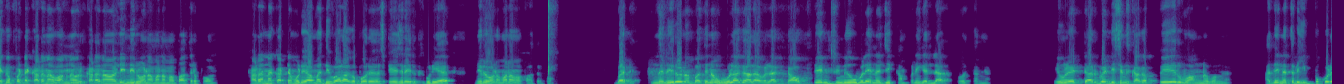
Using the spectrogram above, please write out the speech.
ஏகப்பட்ட கடனை வாங்கின ஒரு கடனாளி நிறுவனமாக நம்ம பார்த்துருப்போம். கடனை கட்ட முடியாம திவாலாக போற ஸ்டேஜ்ல இருக்கக்கூடிய நிறுவனமா நம்ம பார்த்திருப்போம். பட் இந்த நிறுவனம் பார்த்தீங்கன்னா உலக அளவில் டாப் டென் ரினியூவபிள் எனர்ஜி கம்பெனிகள்ல ஒருத்தங்க. இவங்களுடைய டர்பைன் டிசைன்ஸ்க்காக பேர் வாங்கினவங்க. அதே நேரத்தில் இப்போ கூட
